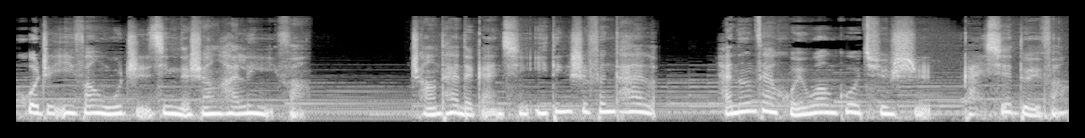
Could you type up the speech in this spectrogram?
或者一方无止境的伤害另一方。常态的感情一定是分开了，还能在回望过去时感谢对方。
